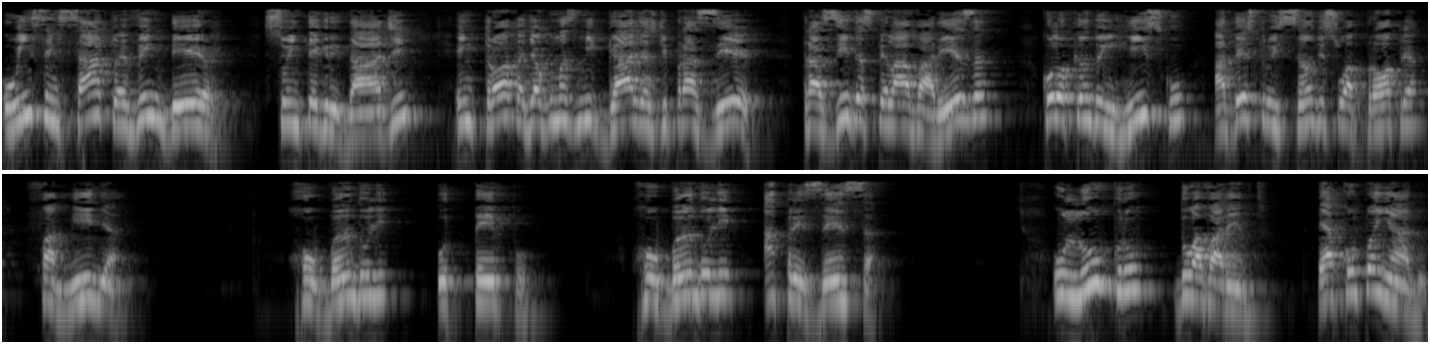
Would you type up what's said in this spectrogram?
O insensato é vender sua integridade em troca de algumas migalhas de prazer trazidas pela avareza, colocando em risco a destruição de sua própria família, roubando-lhe o tempo, roubando-lhe a presença. O lucro do avarento é acompanhado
